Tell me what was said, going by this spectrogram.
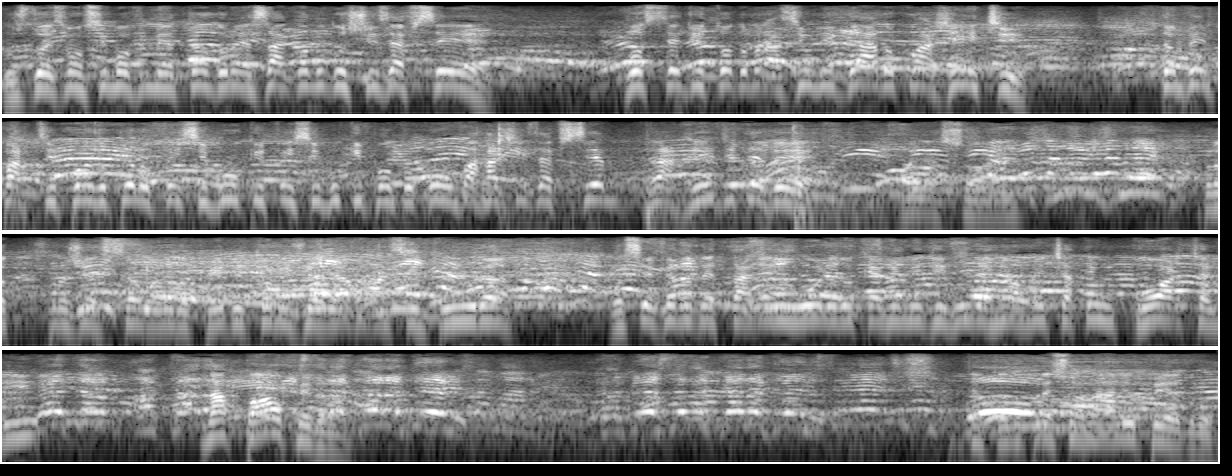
Os dois vão se movimentando no hexágono do XFC. Você de todo o Brasil ligado com a gente. Também participando pelo Facebook, facebook.com.br XFC na Rede TV. Olha só, hein? Pro- projeção ali do Pedro, então enjoelhava na cintura. Você vê no detalhe aí o olho do Kevin Medinilha, realmente já tem um corte ali na pálpebra. Tentando pressionar ali o Pedro.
